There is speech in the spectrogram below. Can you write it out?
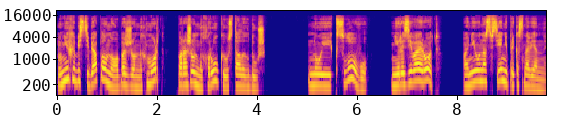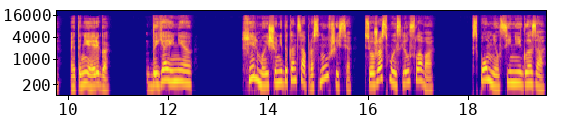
У них и без тебя полно обожженных морд, пораженных рук и усталых душ. Ну и, к слову, не разевай рот. Они у нас все неприкосновенны. Это не Эрига. Да я и не... Хельма, еще не до конца проснувшийся, все же осмыслил слова. Вспомнил синие глаза.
